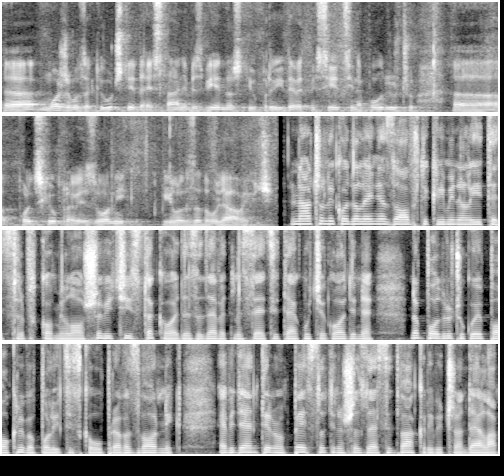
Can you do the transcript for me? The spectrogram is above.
E, možemo zaključiti da je stanje bezbjednosti u prvih devet mjeseci na području e, policijske uprave Zvornik bilo zadovoljavajuće. Načelnik odalenja za opšti kriminalitet Srpsko Milošević istakao je da za devet mjeseci tekuće godine na području koje pokriva policijska uprava Zvornik evidentirano 562 krivična dela,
